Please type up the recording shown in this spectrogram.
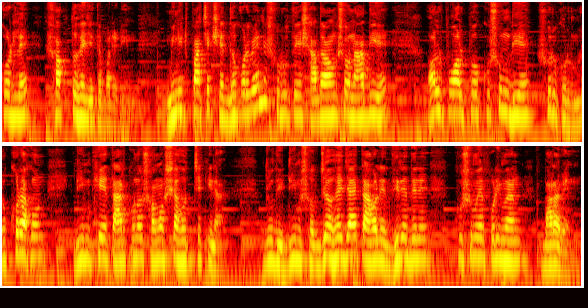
করলে শক্ত হয়ে যেতে পারে ডিম। মিনিট পাঁচেক সেদ্ধ করবেন। শুরুতে সাদা অংশ না দিয়ে অল্প অল্প কুসুম দিয়ে শুরু করুন। লক্ষ্য রাখুন, ডিম খেয়ে তার কোনো সমস্যা হচ্ছে কিনা। যদি ডিম সহ্য হয়ে যায়, তাহলে ধীরে ধীরে কুসুমের পরিমাণ বাড়াবেন।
